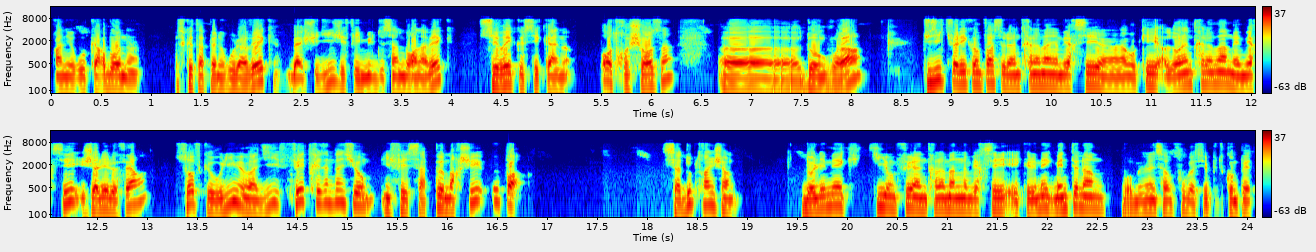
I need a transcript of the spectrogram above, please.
prendre les roues carbone parce que tu as peine roulé avec? Ben, je te dis, j'ai fait 1200 bornes avec. C'est vrai que c'est quand même autre chose. Euh, donc voilà. Tu dis qu'il fallait qu'on fasse l'entraînement inversé. Hein, ok, dans l'entraînement inversé, j'allais le faire. Sauf que Willy m'a dit, fais très attention. Il fait, ça peut marcher ou pas. C'est à double tranchant. Donc les mecs qui ont fait l'entraînement inversé et que les mecs maintenant, bon maintenant ils s'en foutent parce qu'il n'y a plus de compète,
